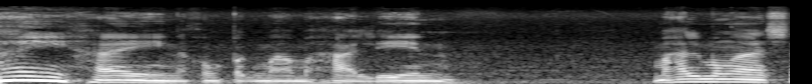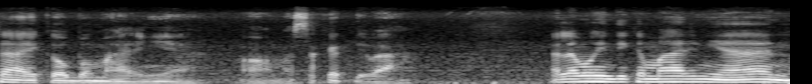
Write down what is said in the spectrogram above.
Hay, hay, nakong pagmamahalin. Mahal mo nga siya, ikaw ba mahal niya? Oh, masakit, di ba? Alam mo, hindi ka mahal niyan.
